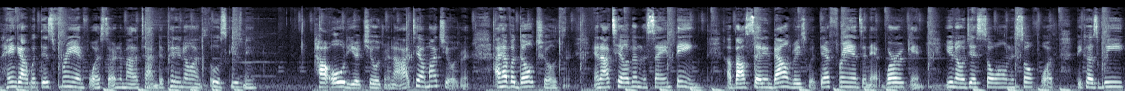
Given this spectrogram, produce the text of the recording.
hang out with this friend for a certain amount of time, depending on, oh, excuse me, how old are your children are. I tell my children, I have adult children, and I tell them the same thing about setting boundaries with their friends and at work and, you know, just so on and so forth, because we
